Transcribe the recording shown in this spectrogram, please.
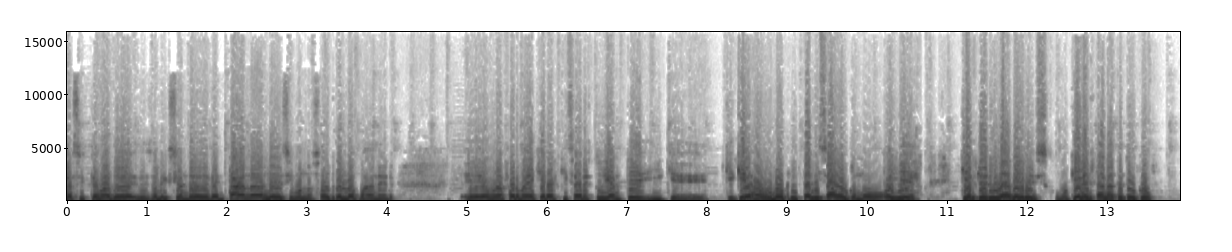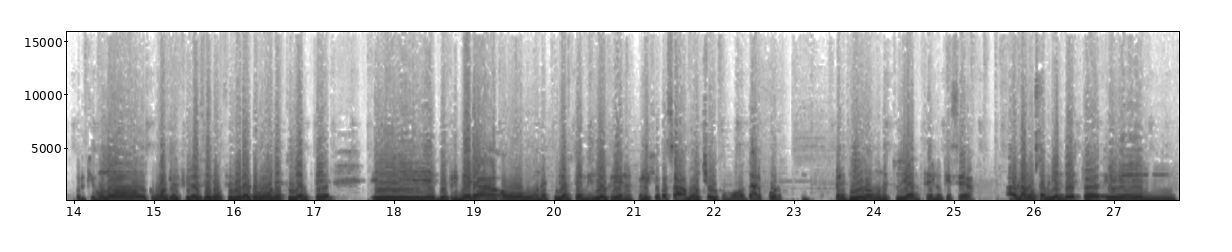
los sistemas de, selección de ventanas, le decimos nosotros, los banners, eh, una forma de jerarquizar estudiantes y que, queda uno cristalizado como, oye, ¿qué prioridad eres? Como, ¿qué ventana te tocó? Porque uno como que al final se configura como un estudiante eh, de primera o un estudiante mediocre, en el colegio pasaba mucho, como dar por perdido a un estudiante, lo que sea hablamos también de esto en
